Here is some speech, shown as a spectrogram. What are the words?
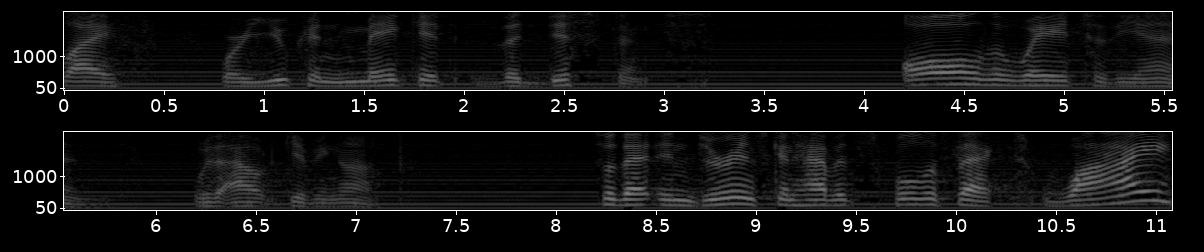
life where you can make it the distance all the way to the end without giving up. So that endurance can have its full effect. Why?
